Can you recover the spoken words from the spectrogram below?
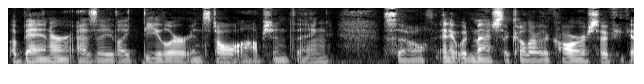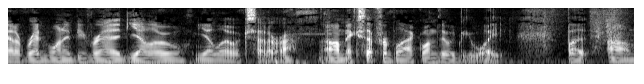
a banner as a like dealer install option thing. So, and it would match the color of the car. So if you got a red one, it'd be red, yellow, yellow, etc. Um, except for black ones, it would be white. But, um,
